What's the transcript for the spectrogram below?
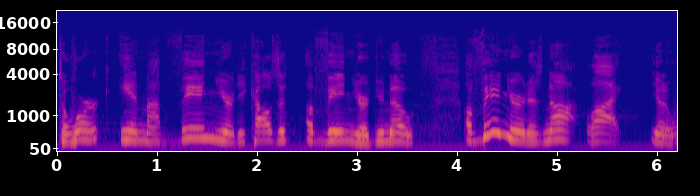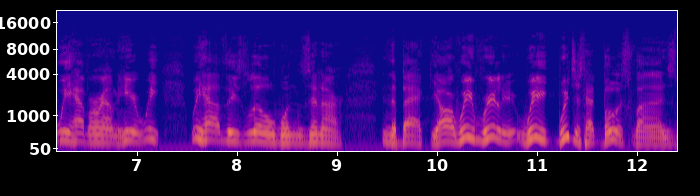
to work in my vineyard. He calls it a vineyard. You know, a vineyard is not like, you know, we have around here. We, we have these little ones in our, in the backyard. We really we we just had bullace vines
